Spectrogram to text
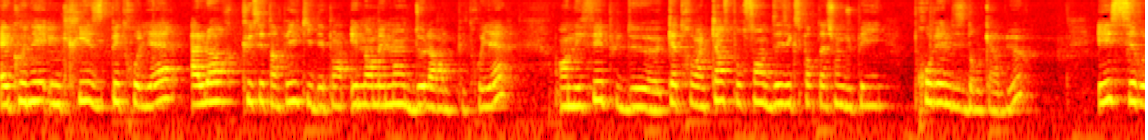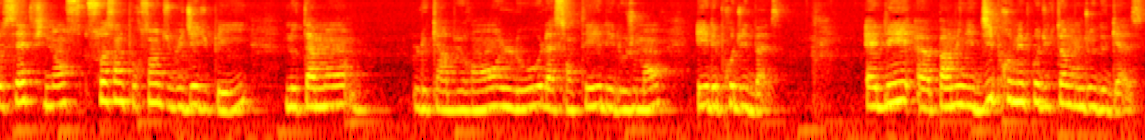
Elle connaît une crise pétrolière alors que c'est un pays qui dépend énormément de la rente pétrolière. En effet, plus de 95% des exportations du pays proviennent des hydrocarbures et ces recettes financent 60% du budget du pays, notamment le carburant, l'eau, la santé, les logements et les produits de base. Elle est euh, parmi les 10 premiers producteurs mondiaux de gaz.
